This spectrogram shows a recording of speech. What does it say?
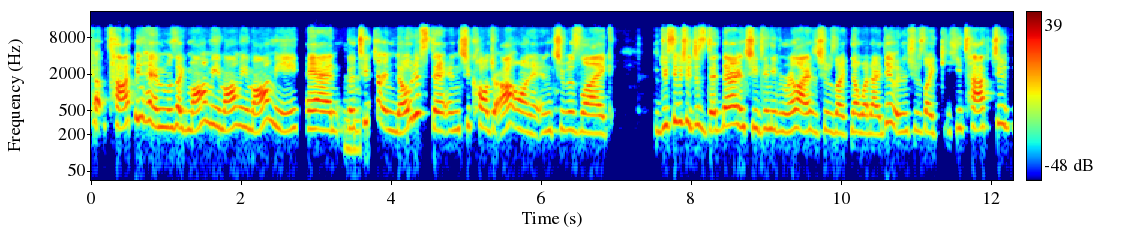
kept tapping him and was like mommy mommy mommy. And the mm-hmm. teacher noticed it and she called her out on it. And she was like did you see what you just did there? And she didn't even realize. And she was like no what did i do? And then she was like he tapped you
